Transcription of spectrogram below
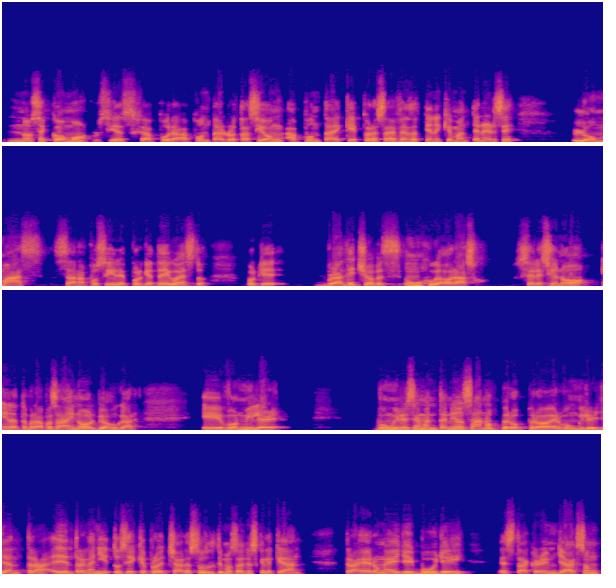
no sé cómo, si es a, pura, punta de rotación, a punta de qué, pero esa defensa tiene que mantenerse lo más sana posible. ¿Por qué te digo esto? Porque Bradley Chubb es un jugadorazo. Se lesionó en la temporada pasada y no volvió a jugar. Von Miller Von Miller se ha mantenido sano, pero, pero a ver, Von Miller ya entra, entra en añitos y hay que aprovechar estos últimos años que le quedan. Trajeron a AJ Bouye, está Karim Jackson,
